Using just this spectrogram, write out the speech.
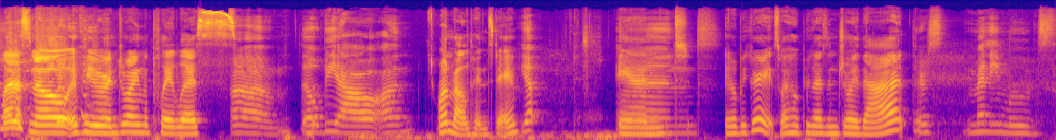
let us know if you're enjoying the playlists Um, they'll be out on. on Valentine's Day. Yep. And- and It'll be great. So I hope you guys enjoy that. there's many moods.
